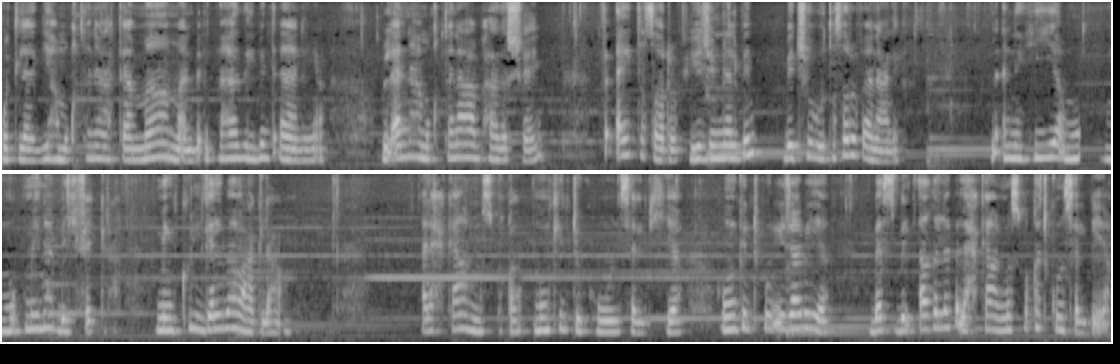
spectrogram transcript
وتلاقيها مقتنعة تماما بأن هذه البنت أنانية ولأنها مقتنعة بهذا الشيء فأي تصرف يجي من البنت بتشوفه تصرف أناني لأن هي مؤمنة بالفكرة من كل قلبها وعقلها. الأحكام المسبقة ممكن تكون سلبية وممكن تكون إيجابية بس بالأغلب الأحكام المسبقة تكون سلبية.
